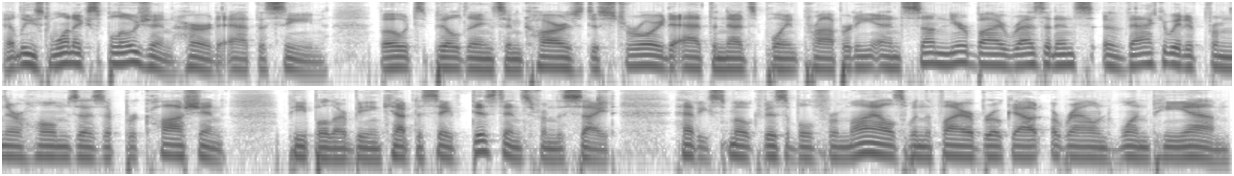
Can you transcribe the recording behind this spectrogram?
At least one explosion heard at the scene. Boats, buildings, and cars destroyed at the Neds Point property, and some nearby residents evacuated from their homes as a precaution. People are being kept a safe distance from the site. Heavy smoke visible for miles when the fire broke out around 1 p.m.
